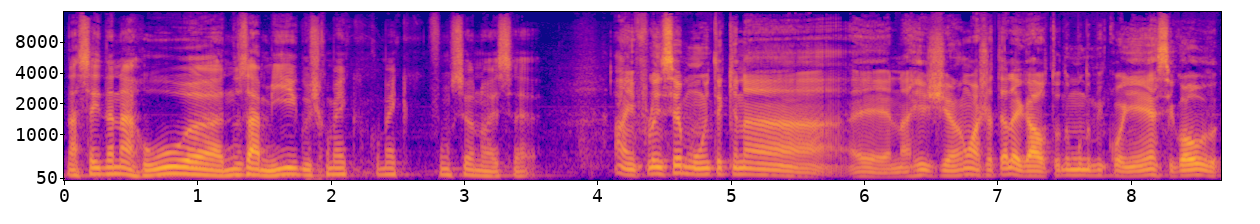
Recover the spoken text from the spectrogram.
na saída na rua, nos amigos? Como é, como é que funcionou essa ah, influencia muito aqui na, é, na região, acho até legal, todo mundo me conhece, igual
